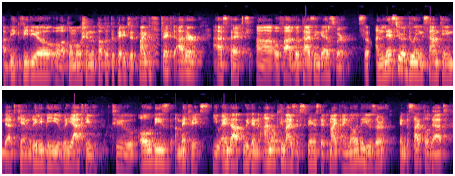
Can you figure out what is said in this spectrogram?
a big video or a promotion on top of the page that might affect other aspects uh, of advertising elsewhere. So unless you're doing something that can really be reactive to all these metrics, you end up with an unoptimized experience that might annoy the user and the site for that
